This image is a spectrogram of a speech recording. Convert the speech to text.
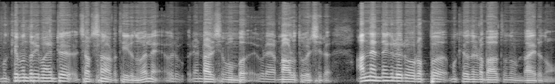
മുഖ്യമന്ത്രിയുമായിട്ട് ചർച്ച നടത്തിയിരുന്നു അല്ലേ? ഒരു രണ്ടാഴ്ച മുമ്പ് ഇവിടെ എറണാകുളത്ത് വെച്ചിട്ട്. അന്ന് എന്തെങ്കിലും ഒരു ഉറപ്പ് മുഖ്യമന്ത്രിയുടെ ഭാഗത്തുനിന്ന് ഉണ്ടായിരുന്നോ?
